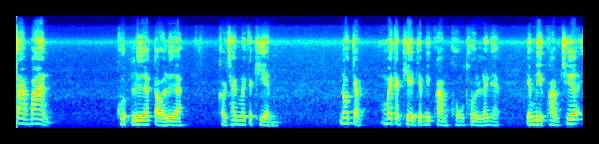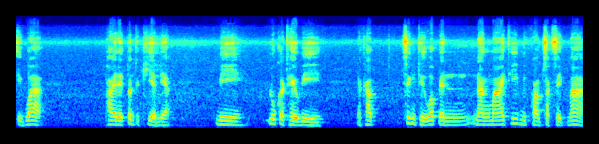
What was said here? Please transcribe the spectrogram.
สร้างบ้านขุดเรือต่อเรือ เขาใช้ไม้ตะเคียน นอกจากไม้ตะเคียนจะมีความคงทนแล้วเนี่ยยังมีความเชื่ออีกว่าภายในต้นตะเคียนเนี่ยมีลูกกระเทวีนะครับ ซึ่งถือว่าเป็นนางไม้ที่มีความศักดิ์สิทธิ์มาก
